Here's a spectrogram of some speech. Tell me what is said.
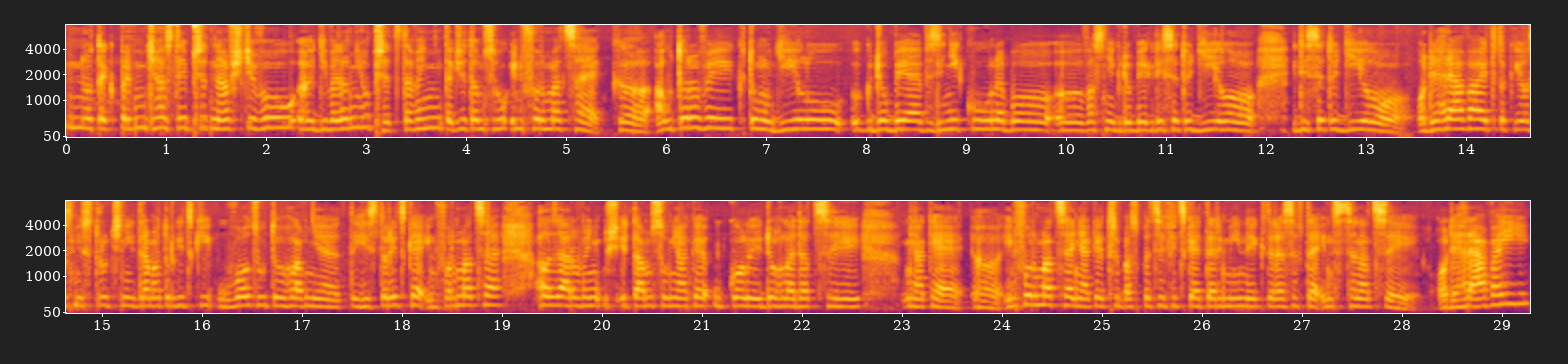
No tak první část je před návštěvou eh, divadelního představení, takže tam jsou informace k autorovi, k tomu dílu, k době vzniku nebo eh, vlastně k době, kdy se to dílo, kdy se to dílo odehrává. Je to takový vlastně stručný dramaturgický úvod, jsou to hlavně ty historické informace, ale zároveň už i tam jsou nějaké úkoly dohledat si nějaké uh, informace, nějaké třeba specifické termíny, které se v té inscenaci odehrávají.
